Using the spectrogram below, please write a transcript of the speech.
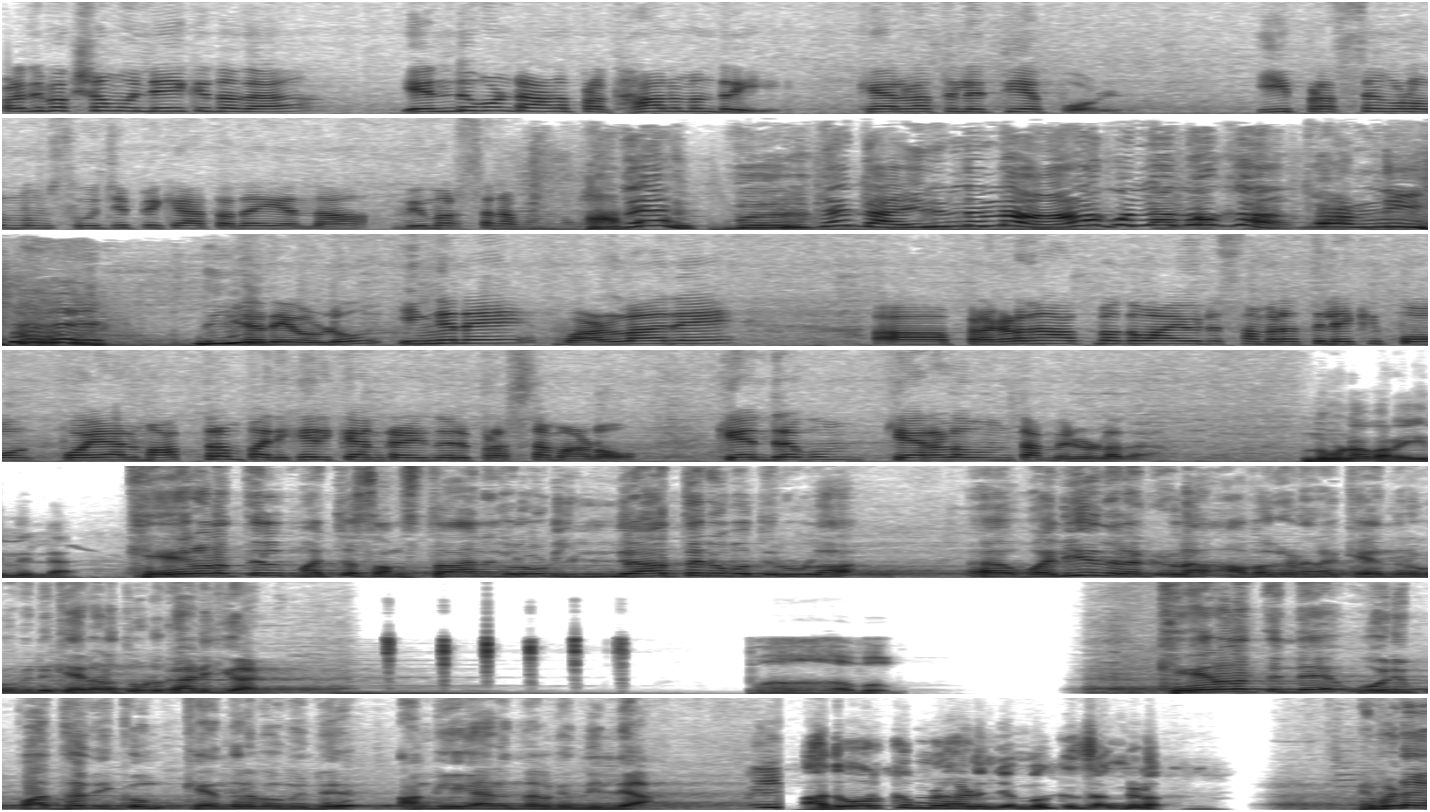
പ്രതിപക്ഷം ഉന്നയിക്കുന്നത് എന്തുകൊണ്ടാണ് പ്രധാനമന്ത്രി കേരളത്തിലെത്തിയപ്പോൾ ഈ പ്രശ്നങ്ങളൊന്നും സൂചിപ്പിക്കാത്തത് എന്ന വിമർശനം? അതെ വെറുതെ ധൈര്യം നിന്ന് ആളെ കൊല്ലാൻ നോക്കാം. ഉള്ളൂ ഇങ്ങനെ വളരെ പ്രകടനാത്മകമായ ഒരു സമരത്തിലേക്ക് പോയാൽ മാത്രം പരിഹരിക്കാൻ കഴിയുന്ന ഒരു പ്രശ്നമാണോ കേന്ദ്രവും കേരളവും തമ്മിലുള്ളത്? നുണ പറയുന്നില്ല. കേരളത്തിൽ മറ്റ് സംസ്ഥാനങ്ങളോട് ഇല്ലാത്ത രൂപത്തിലുള്ള വലിയ നിലക്കുള്ള അവഗണന കേന്ദ്ര ഗവൺമെന്റ് കേരളത്തോട് കാണിക്കുകയാണ്. കേരളത്തിന്റെ ഒരു പദ്ധതിക്കും കേന്ദ്ര ഗവൺമെന്റ് അംഗീകാരം നൽകുന്നില്ല. അത് ഓർക്കുമ്പോഴാണ് നമുക്ക് സങ്കടം. ഇവിടെ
